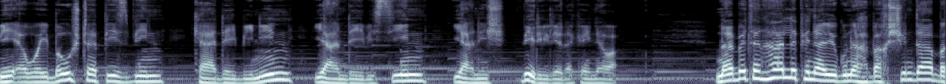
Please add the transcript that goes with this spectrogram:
بێ ئەوەی بەو شتە پیس بین کە دەیبینین یان دەیبیستین یانیش بیری لێ دەکەینەوە نابێت تەنها لە پێناوی گوناه بەخشیندا بە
